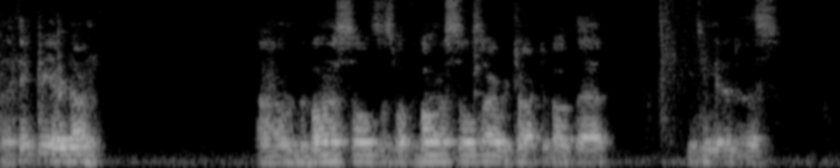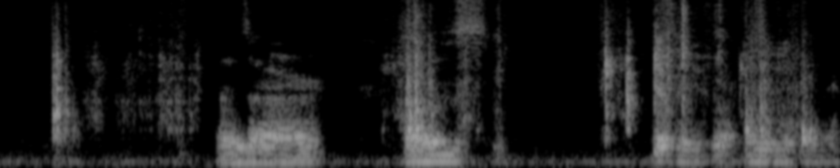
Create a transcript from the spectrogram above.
And I think we are done. Um, the bonus souls is what the bonus souls are. We talked about that. We can get into this. Those are those. Yep, there's not really anything in there.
